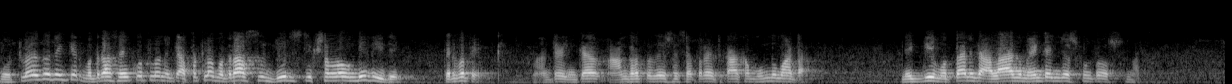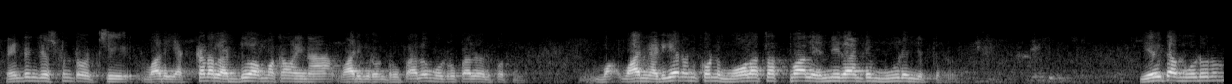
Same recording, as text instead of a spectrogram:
కోర్టులో ఏదో నెగ్గారు. మద్రాస్ హైకోర్టులో నెగ్గారు. అప్పట్లో మద్రాసు జ్యూరిస్డిక్షన్లో ఉండేది ఇది తిరుపతి. అంటే ఇంకా ఆంధ్రప్రదేశ్ సెపరేట్ కాక ముందు మాట. నెగ్గి మొత్తానికి అలాగ మెయింటైన్ చేసుకుంటూ వస్తున్నారు. మెయింటైన్ చేసుకుంటూ వచ్చి వాడు ఎక్కడ లడ్డు అమ్మకం అయినా వాడికి రెండు రూపాయలు మూడు రూపాయలు వెళ్ళిపోతుంది. వాడిని అడిగారు అనుకోండి మూలతత్వాలు ఎన్నిరా అంటే మూడు అని చెప్తున్నారు. ఏమిటా మూడును?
